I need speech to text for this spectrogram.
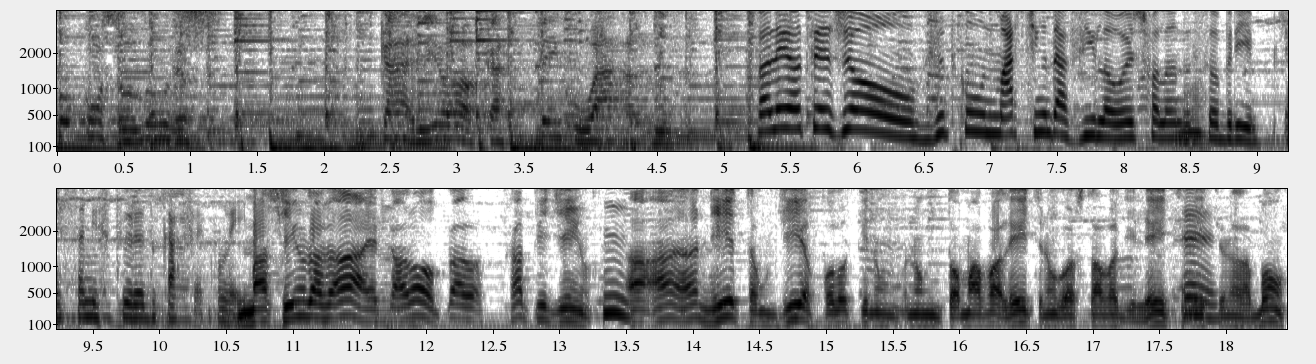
pouco solúvel carioca bem coado. Valeu, Tejon! Junto com o Martinho da Vila hoje falando hum. sobre essa mistura do café com leite. Martinho da Vila. Ah, Carol, pra, rapidinho. Hum. A, a, Anitta um dia falou que não, não tomava leite, não gostava de leite, é. leite não era bom.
